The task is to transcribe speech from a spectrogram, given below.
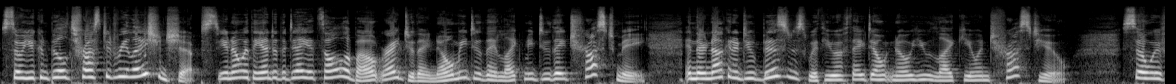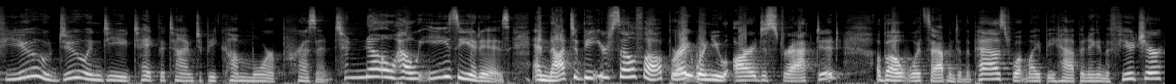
So you can build trusted relationships. You know, at the end of the day, it's all about, right? Do they know me? Do they like me? Do they trust me? And they're not going to do business with you if they don't know you, like you, and trust you. So, if you do indeed take the time to become more present, to know how easy it is, and not to beat yourself up, right, when you are distracted about what's happened in the past, what might be happening in the future,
